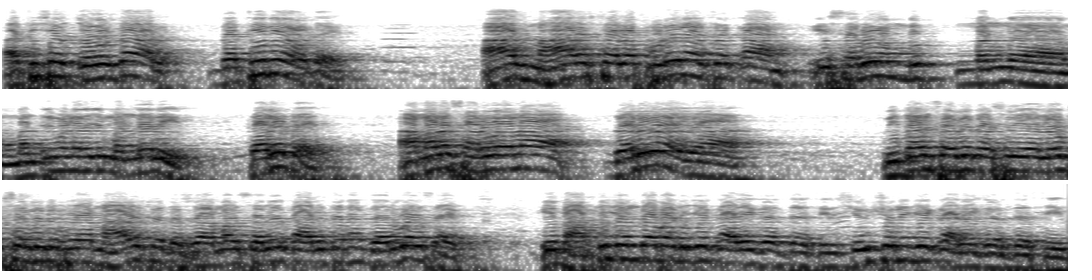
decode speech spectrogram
अतिशय जोरदार गतीने होत आहे आज महाराष्ट्राला पुढे न्यायचं काम हे सर्व मंत्रिमंडळाची मंडळी करत आहेत. आम्हाला सर्वांना गर्व आहे या विधानसभेत असू या लोकसभेत असो या महाराष्ट्रात असो आम्हाला सर्व कार्यकर्त्यांना गर्व आहे साहेब की भारतीय जनता पार्टीचे कार्यकर्ते असतील शिवसेनेचे कार्यकर्ते असतील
